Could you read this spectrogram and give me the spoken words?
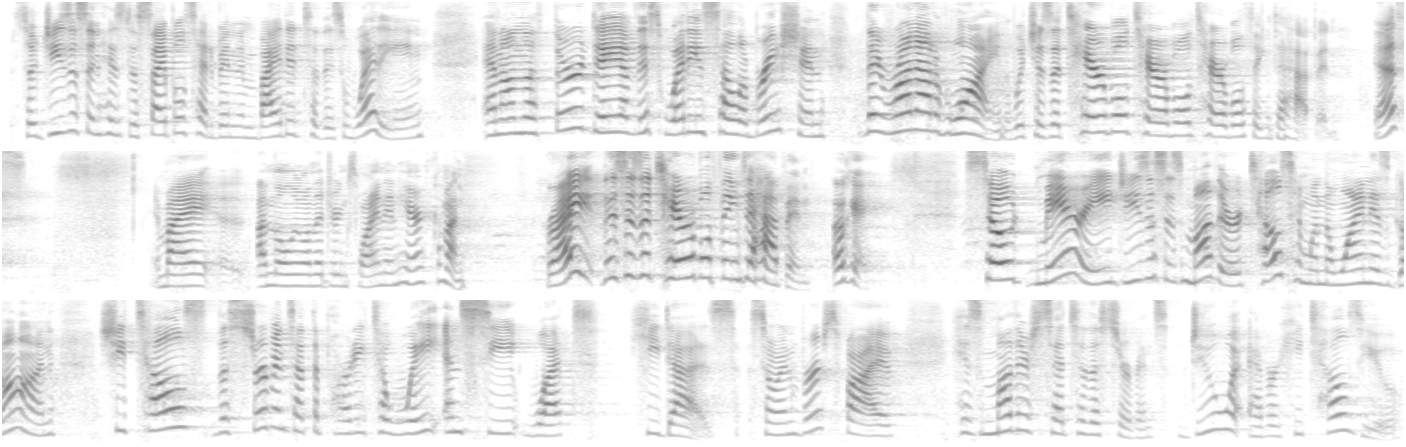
So, Jesus and his disciples had been invited to this wedding, and on the third day of this wedding celebration, they run out of wine, which is a terrible, terrible, terrible thing to happen. Yes? Am I, uh, I'm the only one that drinks wine in here? Come on. Right? This is a terrible thing to happen. Okay. So, Mary, Jesus' mother, tells him when the wine is gone, she tells the servants at the party to wait and see what he does. So, in verse 5, his mother said to the servants, Do whatever he tells you.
